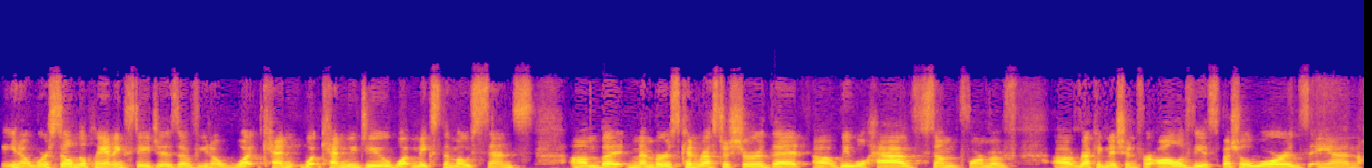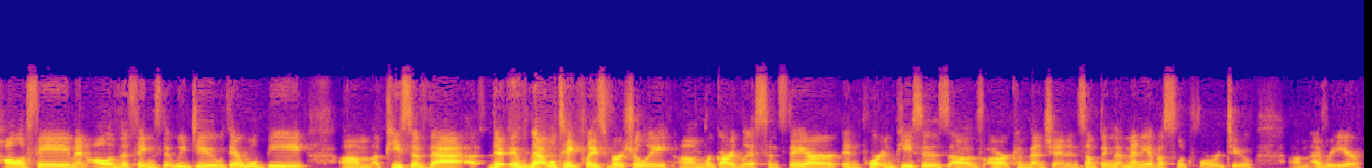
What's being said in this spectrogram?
you know we're still in the planning stages of you know what can what can we do? What makes the most sense? Um, but members can rest assured that uh, we will have some form of uh, recognition for all of the special awards and the Hall of Fame and all of the things that we do, there will be um, a piece of that there, it, that will take place virtually, um, regardless, since they are important pieces of our convention and something that many of us look forward to um, every year.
